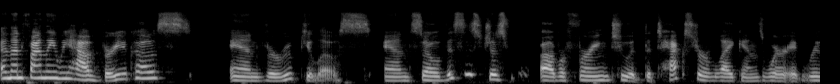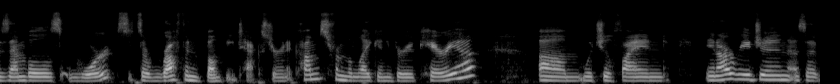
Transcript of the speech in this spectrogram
And then finally, we have verrucose and verruculose. And so this is just uh, referring to it, the texture of lichens where it resembles warts. It's a rough and bumpy texture, and it comes from the lichen Verrucaria, um, which you'll find in our region as a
